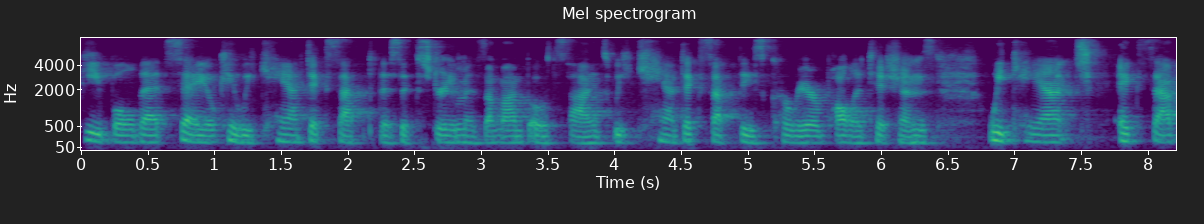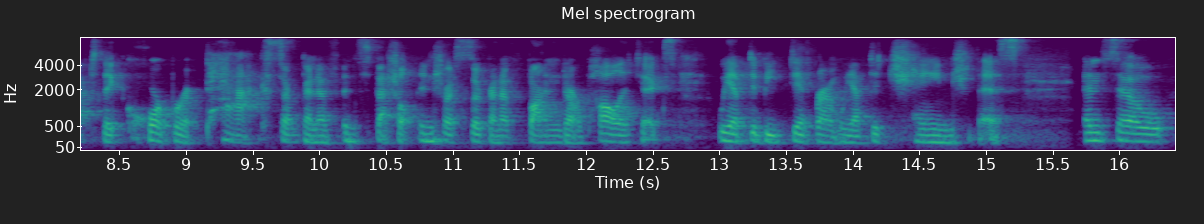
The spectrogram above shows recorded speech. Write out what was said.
people that say, okay, we can't accept this extremism on both sides. We can't accept these career politicians. We can't accept that corporate PACs are going to, and special interests are going to fund our politics. We have to be different. We have to change this. And so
